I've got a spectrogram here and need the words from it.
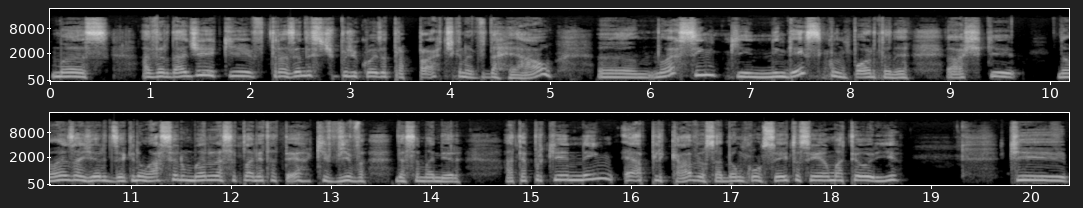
Mas a verdade é que trazendo esse tipo de coisa para prática na vida real, hum, não é assim que ninguém se comporta, né? Eu acho que não é exagero dizer que não há ser humano nessa planeta Terra que viva dessa maneira. Até porque nem é aplicável, sabe? É um conceito, assim, é uma teoria que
